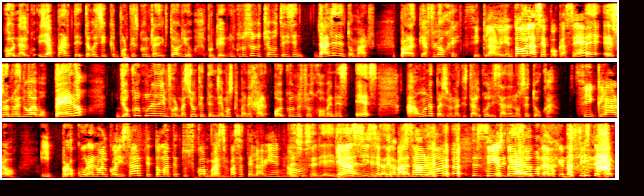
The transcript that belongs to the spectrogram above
con algo. Y aparte, te voy a decir que porque es contradictorio, porque incluso los chavos te dicen, dale de tomar para que afloje. Sí, claro. Y en todas las épocas, ¿eh? Eh, eso no es nuevo, pero yo creo que una de la información que tendríamos que manejar hoy con nuestros jóvenes es a una persona que está alcoholizada no se toca. Sí, claro. Y procura no alcoholizarte, tómate tus copas, Bueno, pásatela bien, ¿no? eso sería Ya ideal. si se te de- pasaron. sí, estoy ideal. hablando de algo que no existe, pero-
